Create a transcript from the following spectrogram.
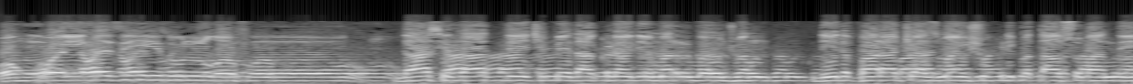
وهو العزيز الغفور. دا سدات دی چې پیدا کړی دی مرګ او ژوند. دې د پاره چې ازمایښت وکړي پتا سو باندې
